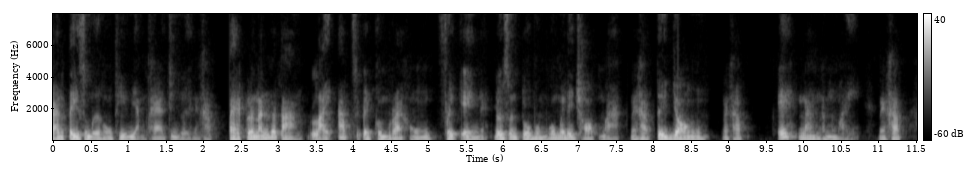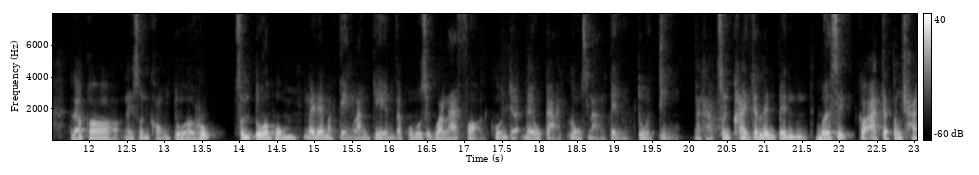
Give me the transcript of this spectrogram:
การตีเสมอของทีมอย่างแท้จริงเลยนะครับ แต่กระนั้นก็ตามไลน์อัพ 11 คนแรกของฟริกเองเนี่ยโดยส่วนตัวผมก็ไม่ได้ชอบมากนะครับเดยองนะครับ เอ๊ะนั่งทำไมนะครับ แล้วก็ในส่วนของตัวรุกส่วนตัวผมไม่ได้มาเก่งหลังเกม แต่ผมรู้สึกว่าแรดฟอร์ดควรจะได้โอกาสลงสนามเป็นตัวจริงนะครับส่วนใครจะเล่นเป็นเบอร์สิบก็อาจจะต้องใช้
